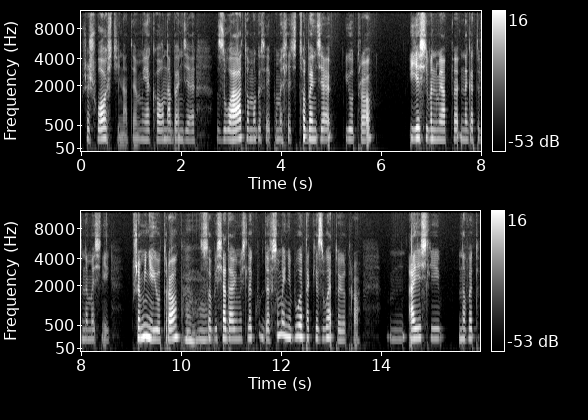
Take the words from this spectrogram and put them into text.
przyszłości, na tym, jaka ona będzie zła, to mogę sobie pomyśleć, co będzie jutro. I jeśli będę miała negatywne myśli, przeminie jutro, mhm. to sobie siada i myślę, kurde, w sumie nie było takie złe to jutro. Mm, a jeśli nawet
